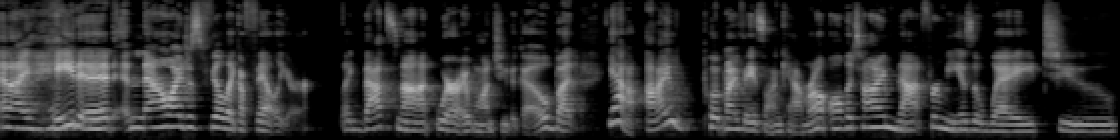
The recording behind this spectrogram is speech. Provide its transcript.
and I hate it. And now I just feel like a failure. Like, that's not where I want you to go. But yeah, I put my face on camera all the time. That for me is a way to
